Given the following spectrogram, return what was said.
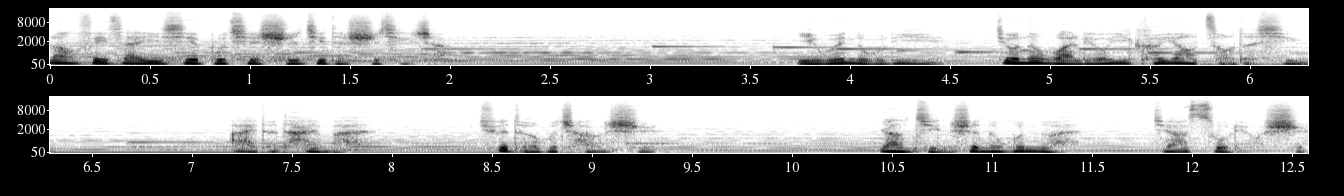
浪费在一些不切实际的事情上，以为努力就能挽留一颗要走的心。爱得太满，却得不偿失，让谨慎的温暖加速流逝。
